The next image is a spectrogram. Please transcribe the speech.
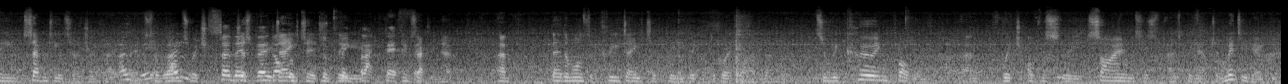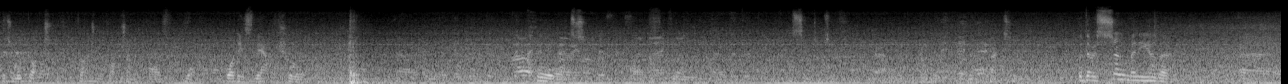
the 17th century plague oh, pits. Really? The ones oh, which so just they're predated the, the, big Black Death. Exactly, no. Um, they're the ones that predated the, the, the Great Fire of It's a recurring problem um, which obviously science has, has, been able to mitigate because we've got to, we've got to the bottom of what, what is the actual uh, the, the, the, cause of the, symptoms of vaccine. But there are so many other uh,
